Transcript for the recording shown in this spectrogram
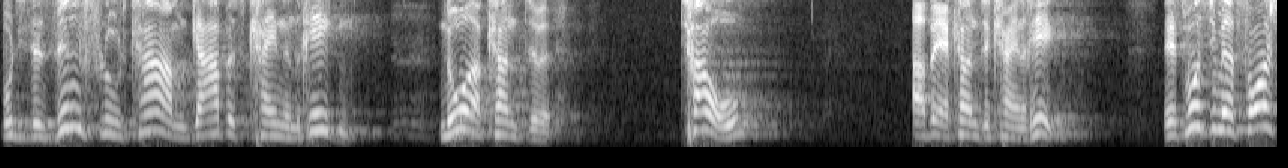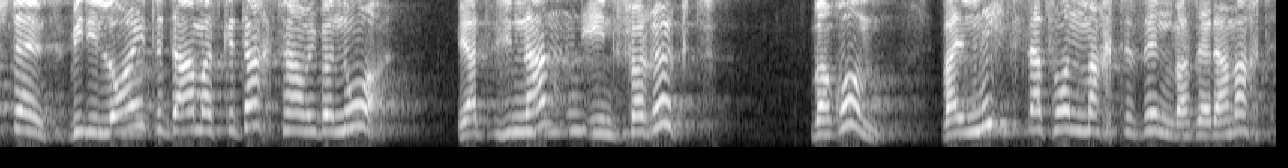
wo diese Sinnflut kam, gab es keinen Regen. Noah kannte Tau, aber er kannte keinen Regen. Jetzt muss ich mir vorstellen, wie die Leute damals gedacht haben über Noah. Ja, sie nannten ihn verrückt. Warum? Weil nichts davon machte Sinn, was er da machte.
